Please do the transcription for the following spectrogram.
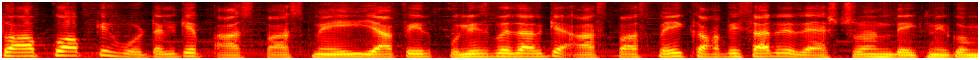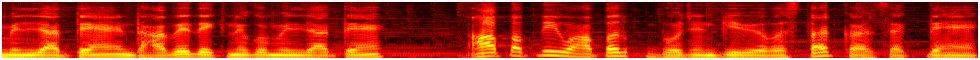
तो आपको आपके होटल के आसपास में ही या फिर पुलिस बाज़ार के आसपास में ही काफ़ी सारे रेस्टोरेंट देखने को मिल जाते हैं, ढाबे देखने को मिल जाते हैं। आप अपनी वहाँ पर भोजन की व्यवस्था कर सकते हैं।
